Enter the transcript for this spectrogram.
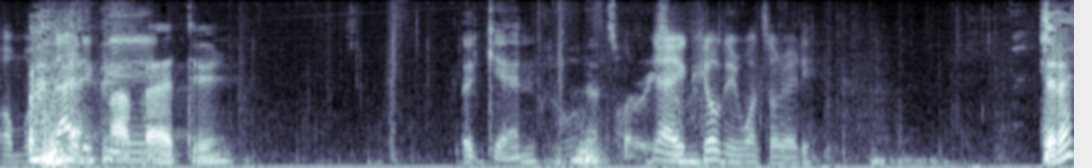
Almost died again. Not bad, dude. Again? That's what Yeah, you killed me once already. Did I?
